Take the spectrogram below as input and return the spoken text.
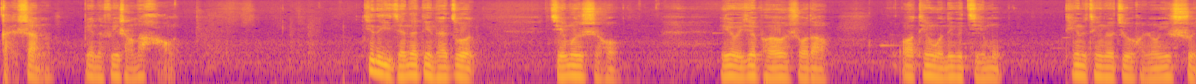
改善了，变得非常的好了。记得以前在电台做节目的时候，也有一些朋友说到：“哦，听我那个节目，听着听着就很容易睡，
